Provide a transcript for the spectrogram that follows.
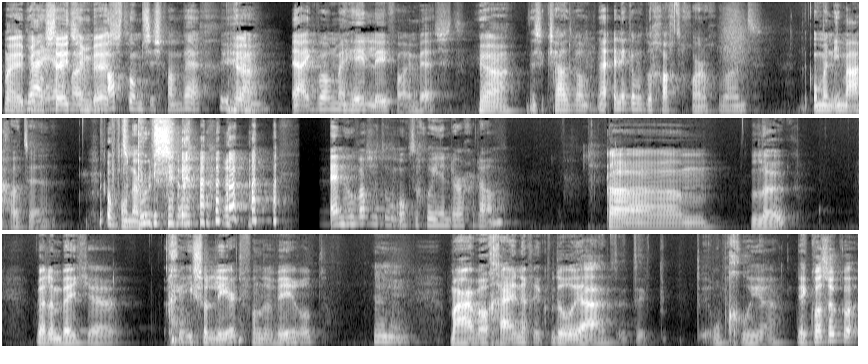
Nee, je bent ja, nog steeds maar in de West. afkomst is gewoon weg. Ja. Ja, ik woon mijn hele leven al in West. Ja. Dus ik zou het wel... nou, en ik heb op de grachtengordel gewoond. Om mijn imago te... Op poetsen. en hoe was het om op te groeien in Durgedam? Ehm, leuk. Wel een beetje geïsoleerd van de wereld. Mhm. Maar wel geinig. Ik bedoel, ja, het opgroeien. Ik was ook wel...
